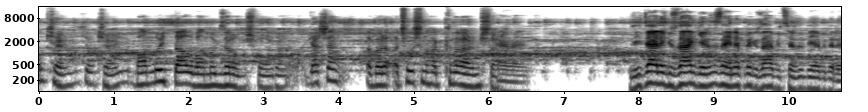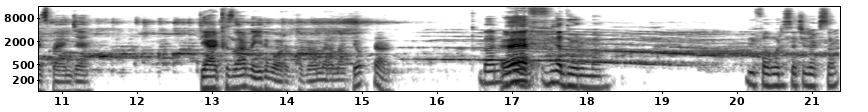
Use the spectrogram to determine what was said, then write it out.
Okey, okey. Bando iddialı, bando güzel olmuş bu arada. Gerçekten böyle açılışın hakkını vermişler. Evet. Lidya ile güzel girdi, Zeynep'le güzel bitirdi diyebiliriz bence. Diğer kızlar da iyiydi bu arada tabii onlara laf yok da. Ben Evet. Mina, Mina diyorum ben. Bir favori seçeceksem.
